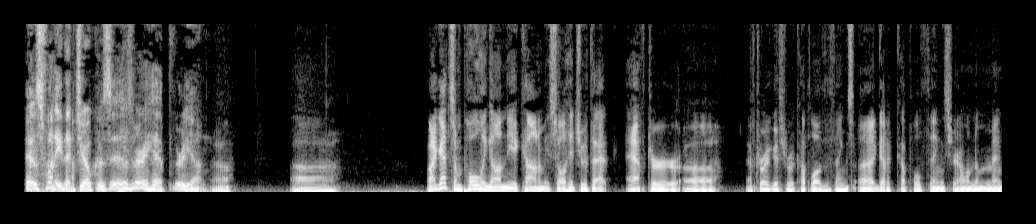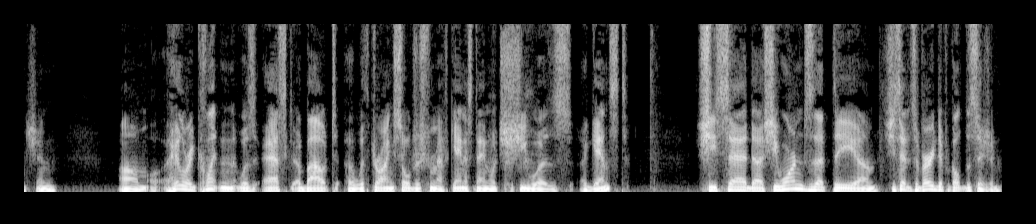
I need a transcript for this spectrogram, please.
it was funny. That joke was, it was very hip, very young. Uh, I got some polling on the economy, so I'll hit you with that after uh, after I go through a couple other things. Uh, I got a couple things here I wanted to mention. Um, Hillary Clinton was asked about uh, withdrawing soldiers from Afghanistan, which she was against. She said uh, she warns that the um, she said it's a very difficult decision,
